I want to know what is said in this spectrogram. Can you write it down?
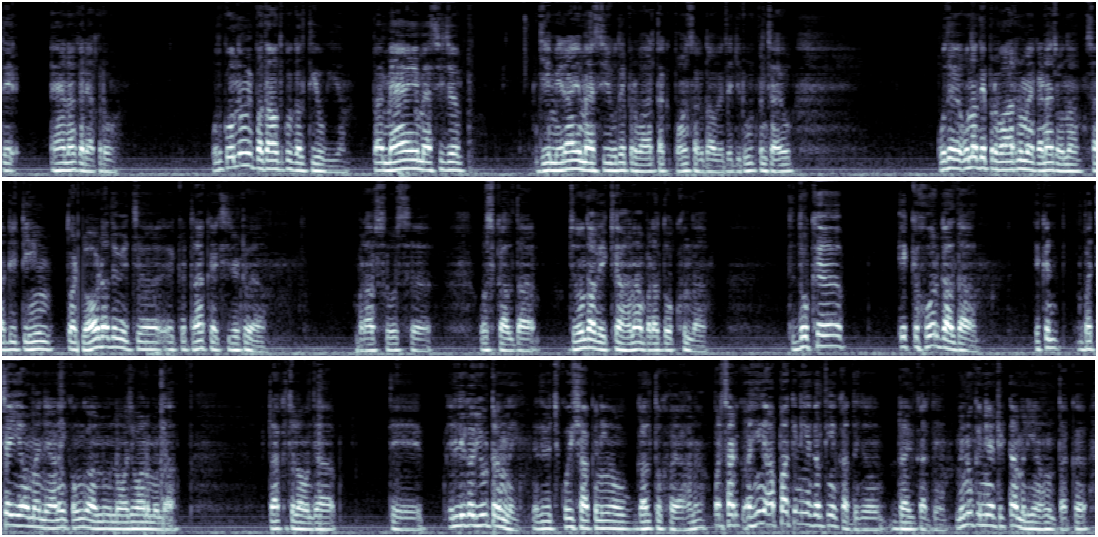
ਤੇ ਐ ਨਾ ਕਰਿਆ ਕਰੋ। ਉਹਦੇ ਕੋਲ ਉਹਨੂੰ ਵੀ ਪਤਾ ਉਹਦੇ ਕੋਲ ਗਲਤੀ ਹੋ ਗਈ ਆ। ਪਰ ਮੈਂ ਇਹ ਮੈਸੇਜ ਜੇ ਮੇਰਾ ਇਹ ਮੈਸੇਜ ਉਹਦੇ ਪਰਿਵਾਰ ਤੱਕ ਪਹੁੰਚ ਸਕਦਾ ਹੋਵੇ ਤੇ ਜਰੂਰ ਪਹੁੰਚਾਇਓ। ਉਹਦੇ, ਉਹਨਾਂ ਦੇ ਪਰਿਵਾਰ ਨੂੰ ਮੈਂ ਕਹਿਣਾ ਚਾਹੁੰਦਾ, ਸਾਡੀ ਟੀਮ ਤੁਹਾਡੇ ਫਲੋਰੀਡਾ ਦੇ ਵਿੱਚ ਇੱਕ ਟਰੱਕ ਐਕਸੀਡੈਂਟ ਹੋਇਆ। ਬੜਾ ਅਫਸੋਸ, ਉਸ ਗੱਲ ਦਾ। ਜਦੋਂ ਦਾ ਵੇਖਿਆ ਹਨਾ, ਬੜਾ ਦੁੱਖ ਹੁੰਦਾ। ਤੇ ਦੁੱਖ ਇੱਕ ਹੋਰ ਗੱਲ ਦਾ। ਇੱਕ ਬੱਚਾ ਹੀ ਆ ਮੈਂ ਨਿਆਣਾ ਹੀ ਕਹੂੰਗਾ ਉਹਨੂੰ, ਨੌਜਵਾਨ ਮੁੰਡਾ। ਟਰੱਕ ਚਲਾਉਂਦਿਆ ਤੇ ਇਲੀਗਲ ਯੂ ਟਰਨ ਲਈ। ਇਹਦੇ ਵਿੱਚ ਕੋਈ ਸ਼ੱਕ ਨਹੀਂ, ਉਹ ਗਲਤ ਹੋਇਆ, ਹਨਾ? ਪਰ ਸਾਡੇ ਅਸੀਂ ਆਪਾਂ ਕਿੰਨੀਆਂ ਗਲਤੀਆਂ ਕਰਦੇ ਜਦੋਂ ਡਰਾਈਵ ਕਰਦੇ ਹਾਂ? ਮੈਨੂੰ ਕਿੰਨੀਆਂ ਟਿਕਟਾਂ ਮਿਲੀਆਂ ਹੁਣ ਤੱਕ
